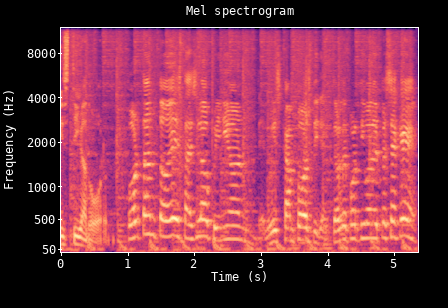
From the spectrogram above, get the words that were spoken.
instigador. Por tanto, esta es la opinión de Luis Campos, director deportivo del PSG.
